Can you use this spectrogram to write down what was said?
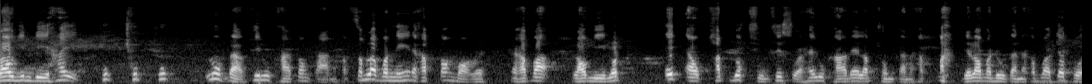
เรายินดีให้ทุกชุดทุกรูปแบบที่ลูกค้าต้องการนะครับสำหรับวันนี้นะครับต้องบอกเลยนะครับว่าเรามีรถ XL พัดยกสูงสวยๆให้ลูกค้าได้รับชมกันนะครับมาเดี๋ยวเรามาดูกันนะครับว่าเจ้าตัว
